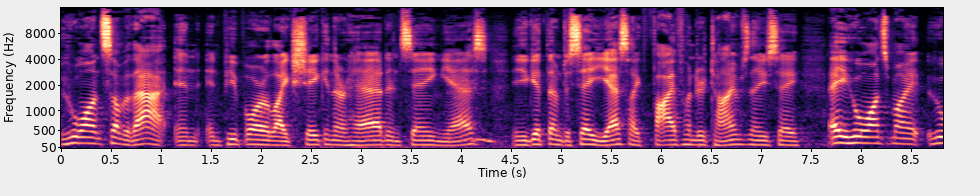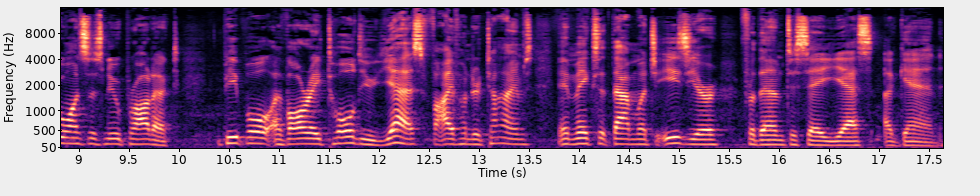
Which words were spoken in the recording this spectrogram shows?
who wants some of that? And and people are like shaking their head and saying yes. Mm. And you get them to say yes like 500 times. And then you say hey who wants my who wants this new product? People have already told you yes 500 times. It makes it that much easier for them to say yes again.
